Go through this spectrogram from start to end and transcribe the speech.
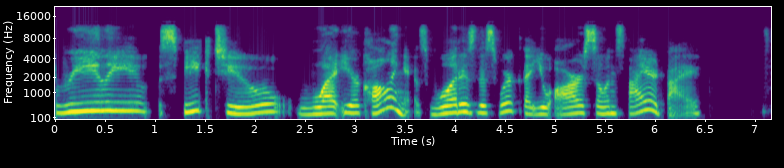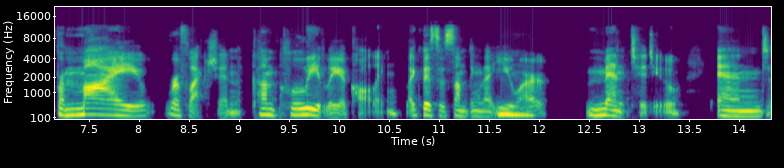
really speak to what your calling is. What is this work that you are so inspired by? From my reflection, completely a calling. Like this is something that you mm. are meant to do. And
